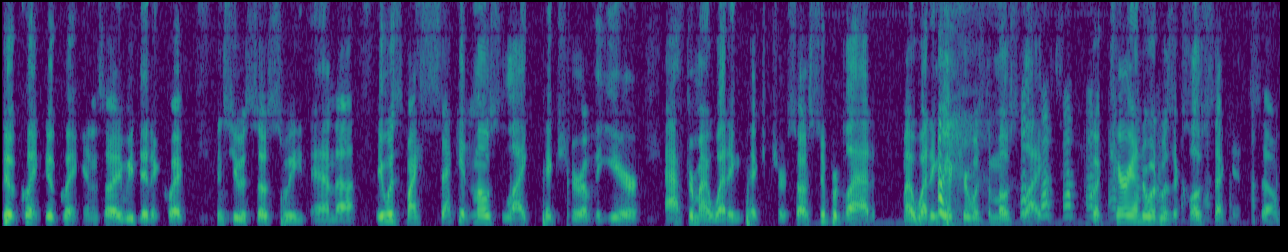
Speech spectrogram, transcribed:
do it quick, do it quick. And so we did it quick. And she was so sweet. And uh, it was my second most liked picture of the year after my wedding picture. So I was super glad my wedding picture was the most liked, but Carrie Underwood was a close second. So,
